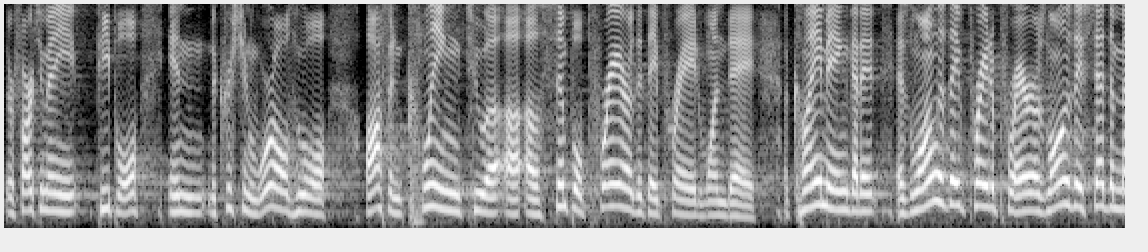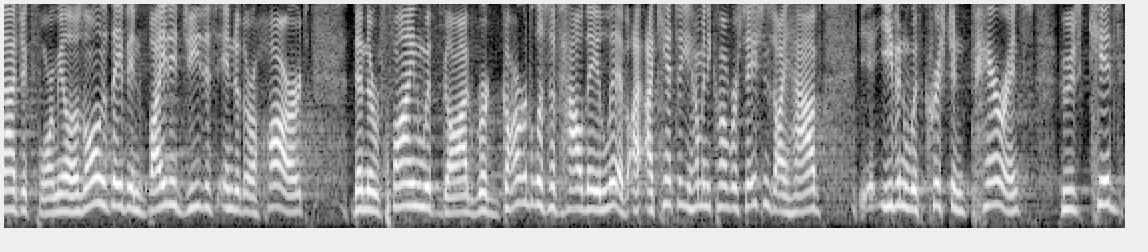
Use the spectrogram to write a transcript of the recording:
There are far too many people in the Christian world who will often cling to a, a, a, simple prayer that they prayed one day, uh, claiming that it, as long as they've prayed a prayer, as long as they've said the magic formula, as long as they've invited Jesus into their heart, then they're fine with God, regardless of how they live. I, I can't tell you how many conversations I have, even with Christian parents whose kids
